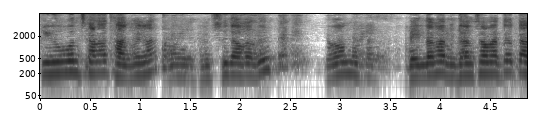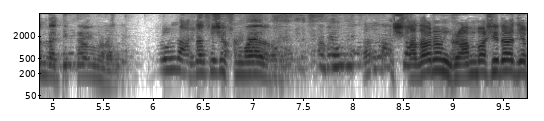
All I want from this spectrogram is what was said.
তৃণমূল ছাড়া থাকবে না মুর্শিদাবাদে এবং বেলডাঙ্গা বিধানসভাতেও তার ব্যতিক্রম হবে। সাধারণ গ্রামবাসীরা যে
